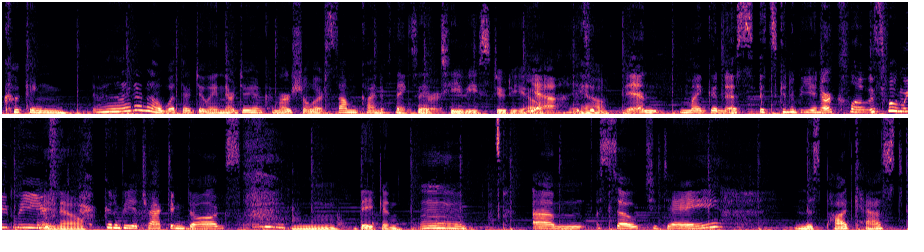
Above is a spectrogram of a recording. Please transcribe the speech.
cooking, uh, I don't know what they're doing. They're doing a commercial or some kind of thing. It's a for- TV studio. Yeah, it's yeah. A, and my goodness, it's going to be in our clothes when we leave. I know. going to be attracting dogs. Mm, bacon. Um, so today, in this podcast,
